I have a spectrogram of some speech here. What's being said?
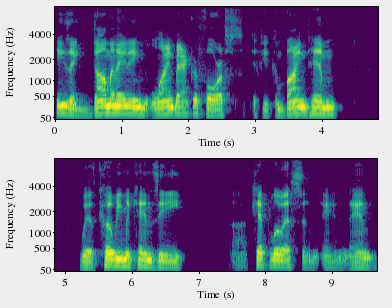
He's a dominating linebacker force. If you combined him with Kobie McKinzie, uh, Kip Lewis, and, and, and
